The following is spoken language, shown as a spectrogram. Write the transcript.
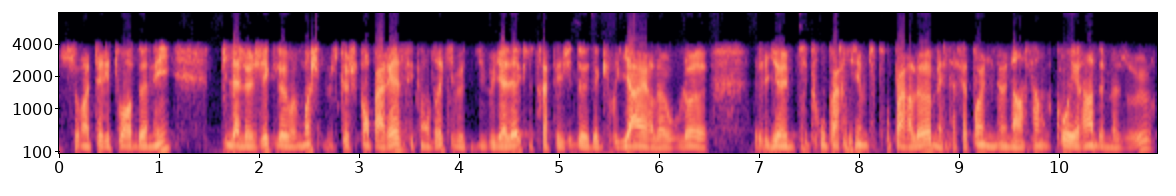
sur un territoire donné. Puis la logique, là, moi, ce que je comparais, c'est qu'on dirait qu'il veut, il veut, y aller avec une stratégie de, de gruyère, là, où là, il y a un petit trou par-ci, un petit trou par-là, mais ça fait pas un ensemble cohérent de mesures.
